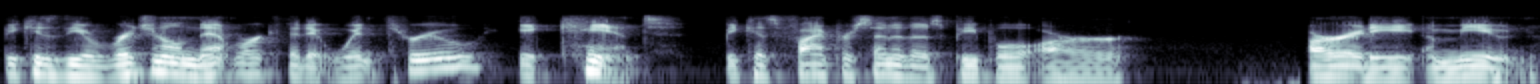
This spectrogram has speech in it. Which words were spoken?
because the original network that it went through, it can't because 5% of those people are already immune.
